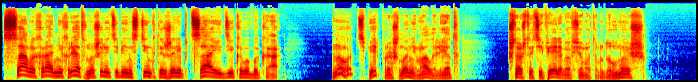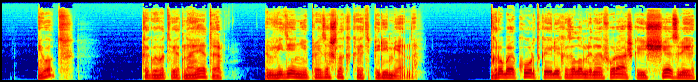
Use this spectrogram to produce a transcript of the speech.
с самых ранних лет внушили тебе инстинкты жеребца и дикого быка. Ну вот теперь прошло немало лет. Что ж ты теперь обо всем этом думаешь? И вот, как бы в ответ на это, в видении произошла какая-то перемена. Грубая куртка и лихо заломленная фуражка исчезли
